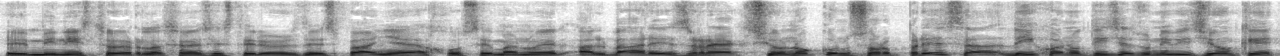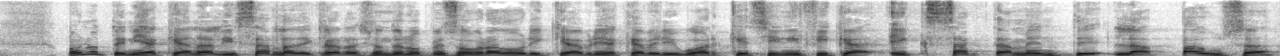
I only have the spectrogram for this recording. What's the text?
El ministro de Relaciones Exteriores de España, José Manuel Álvarez, reaccionó con sorpresa. Dijo a Noticias Univisión que, bueno, tenía que analizar la declaración de López Obrador y que habría que averiguar qué significa exactamente la pausa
